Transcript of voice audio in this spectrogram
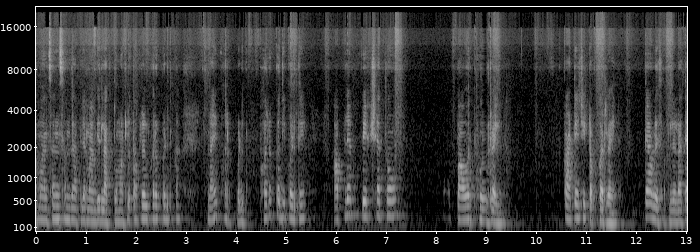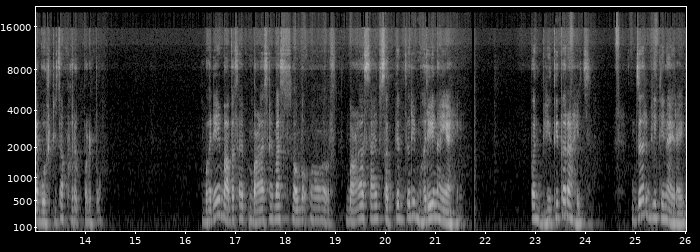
माणसानं समजा आपल्या मागे लागतो म्हटलं तर आपल्याला फरक पडत का? नाही फरक पडत. फरक कधी पडते? आपल्यापेक्षा तो पॉवरफुल राहील. काट्याची टक्कर राहील. त्यावेळेस आपल्याला त्या गोष्टीचा फरक पडतो. भरे बाबासाहेब बाळासाहेबा सब बाळासाहेब सत्तेत जरी भरे नाही आहे पण भीती तर आहेच. जर भीती नाही राहील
